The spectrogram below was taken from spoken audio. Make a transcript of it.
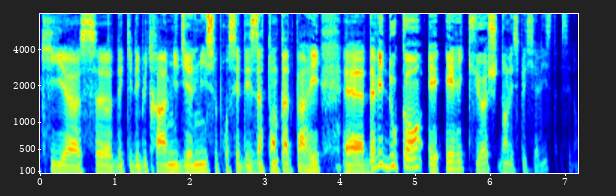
qui, se, qui débutera à midi et demi, ce procès des attentats de Paris. David Doucan et Eric Kioch dans les spécialistes. C'est dans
